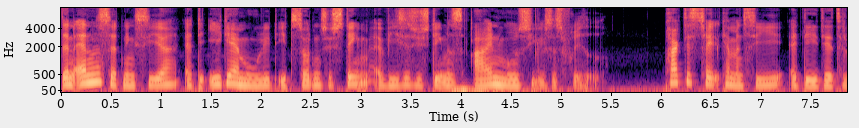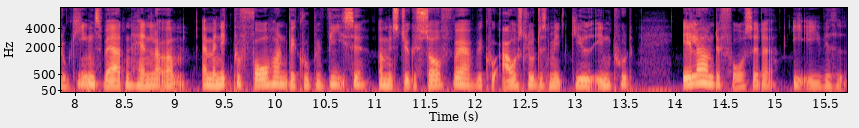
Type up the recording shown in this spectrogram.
Den anden sætning siger, at det ikke er muligt i et sådan system at vise systemets egen modsigelsesfrihed. Praktisk talt kan man sige, at det i datalogiens verden handler om, at man ikke på forhånd vil kunne bevise, om et stykke software vil kunne afsluttes med et givet input, eller om det fortsætter i evighed.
